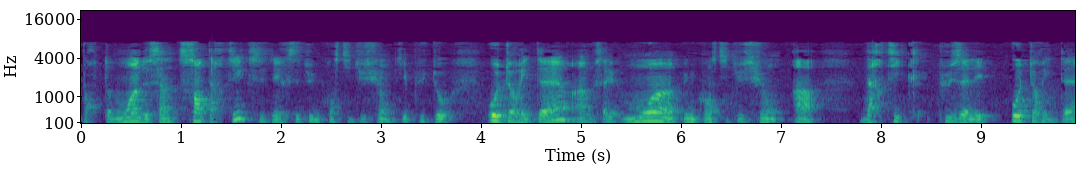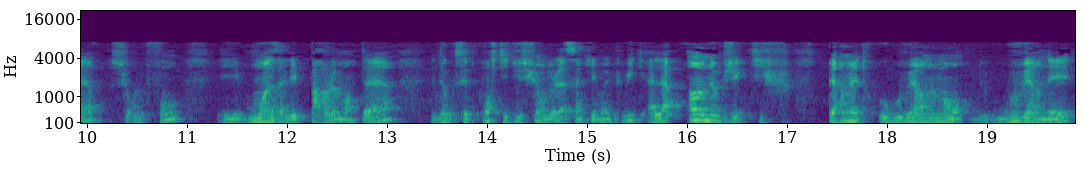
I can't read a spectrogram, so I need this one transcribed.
porte moins de 100 articles, c'est-à-dire que c'est une constitution qui est plutôt autoritaire. Hein, vous savez, moins une constitution a d'articles, plus elle est autoritaire sur le fond et moins elle est parlementaire. donc cette constitution de la Ve République, elle a un objectif permettre au gouvernement de gouverner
